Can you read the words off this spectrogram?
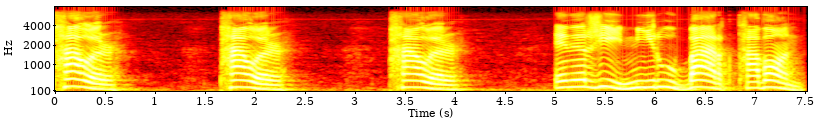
power power power انرژی نیرو برق توان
